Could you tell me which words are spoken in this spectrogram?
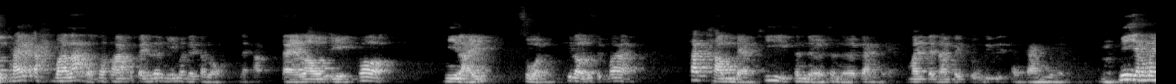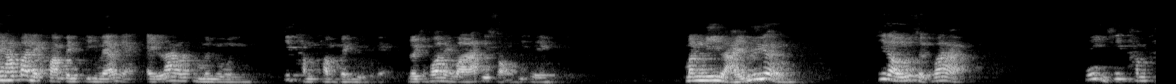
สุดท้ายอะวาระของสภาก็เป็นเรื่องนี้มาโดยตลอดนะครับ แต่เราเองก็มีหลายส่วนที่เรารู้สึกว่า ถ้าทำแบบที่เสนอเสนอกันเนี่ย มันจะนำไปสู่วิกฤตทางการเมืองอืมนี่ยังไม่นับว่าในความเป็นจริงแล้วเนี่ยไอ้ร่างรัฐธรรมนูญที่ทำทำกันอยู่เนี่ย โดยเฉพาะในวาระที่สองที่เองมันมีหลายเรื่องที่เรารู้สึกว่าเฮ้ยที่ทำท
